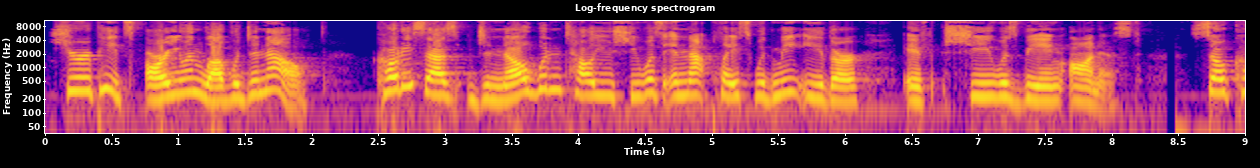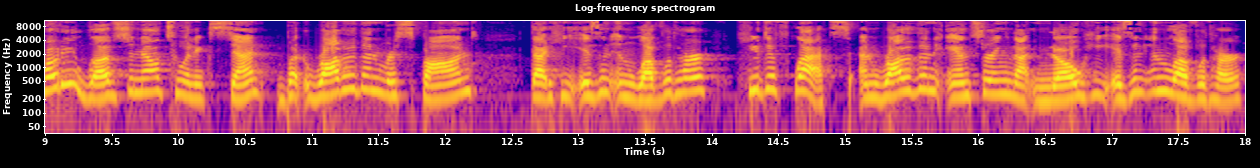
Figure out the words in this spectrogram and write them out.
She repeats, Are you in love with Janelle? Cody says Janelle wouldn't tell you she was in that place with me either if she was being honest. So Cody loves Janelle to an extent, but rather than respond that he isn't in love with her, he deflects. And rather than answering that no, he isn't in love with her,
